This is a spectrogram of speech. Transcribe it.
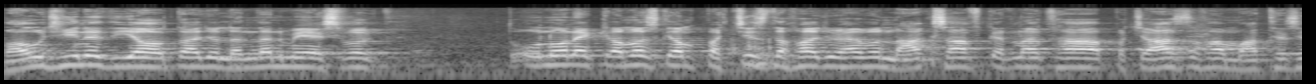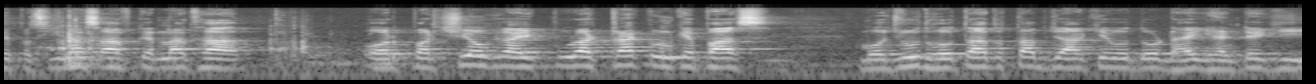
बाऊ जी ने दिया होता जो लंदन में इस वक्त तो उन्होंने कम अज़ कम 25 दफ़ा जो है वो नाक साफ़ करना था 50 दफ़ा माथे से पसीना साफ़ करना था और पर्चियों का एक पूरा ट्रक उनके पास मौजूद होता तो तब जाके वो दो ढाई घंटे की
